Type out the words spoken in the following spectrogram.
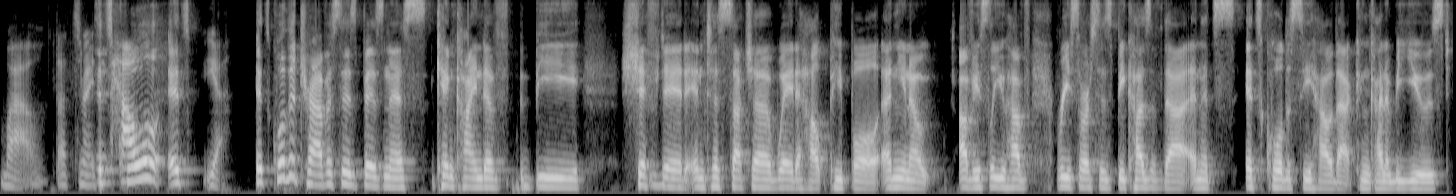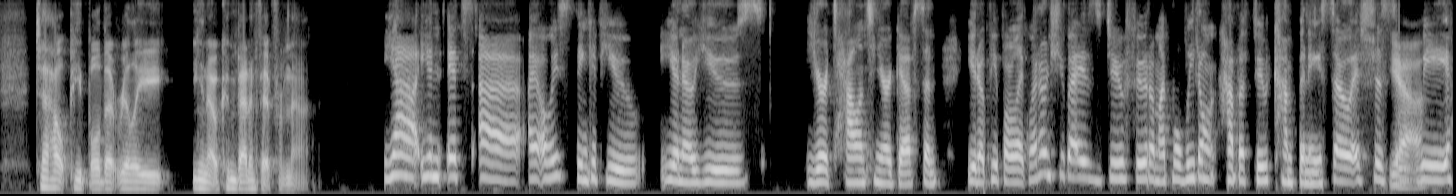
Wow, that's nice. It's How, cool. It's yeah. It's cool that Travis's business can kind of be shifted mm-hmm. into such a way to help people and you know obviously you have resources because of that and it's it's cool to see how that can kind of be used to help people that really you know can benefit from that yeah you know, it's uh i always think if you you know use your talents and your gifts and you know people are like why don't you guys do food i'm like well we don't have a food company so it's just yeah. we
